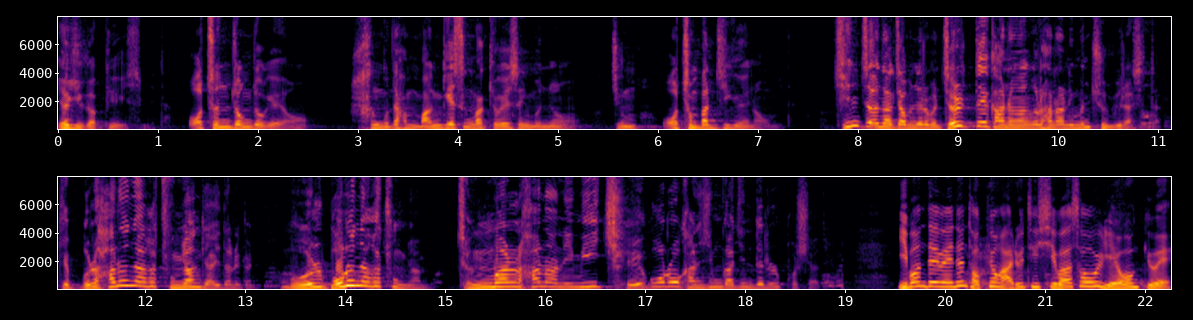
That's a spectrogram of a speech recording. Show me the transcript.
여기가 비어 있습니다. 5천 종족이에요. 한 군데 한 만 개승막 교회생이면요. 지금 5천 반 지교에 나옵니다. 진짜 언약 잡은 여러분 절대 가능한 걸 하나님은 준비를 하셨다. 그게 뭘 하느냐가 중요한 게 아니다니까요. 뭘 보느냐가 중요합니다. 정말 하나님이 최고로 관심 가진 데를 보셔야 돼요. 이번 대회는 덕평 RUTC와 서울 예원교회,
